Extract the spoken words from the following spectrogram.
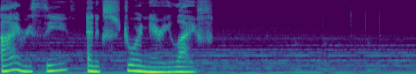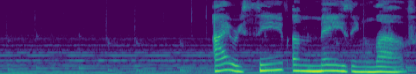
I receive an extraordinary life. I receive amazing love.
